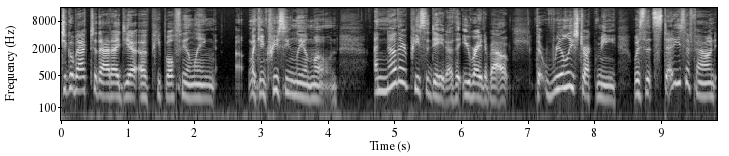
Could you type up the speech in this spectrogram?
to go back to that idea of people feeling uh, like increasingly alone, Another piece of data that you write about that really struck me was that studies have found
